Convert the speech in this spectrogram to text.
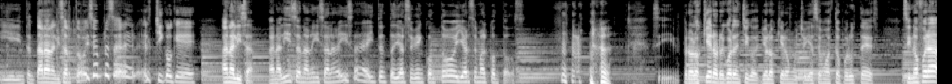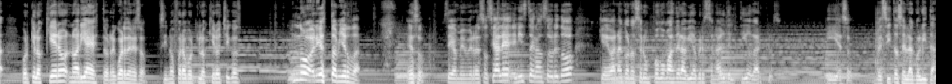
Y intentar analizar todo y siempre ser el, el chico que analiza. Analiza, analiza, analiza e intenta llevarse bien con todo y llevarse mal con todos. Sí, pero los quiero, recuerden chicos, yo los quiero mucho y hacemos esto por ustedes. Si no fuera porque los quiero, no haría esto, recuerden eso. Si no fuera porque los quiero chicos, no haría esta mierda. Eso, síganme en mis redes sociales, en Instagram sobre todo, que van a conocer un poco más de la vida personal del tío Darkus. Y eso, besitos en la colita.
